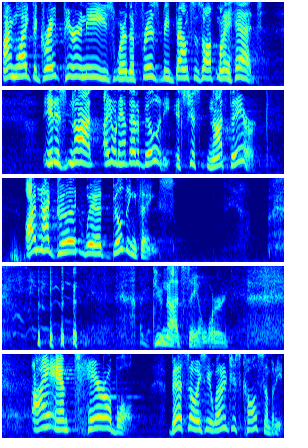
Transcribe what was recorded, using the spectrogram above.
I'm like the Great Pyrenees where the frisbee bounces off my head. It is not, I don't have that ability. It's just not there. I'm not good with building things. Do not say a word. I am terrible. Beth's always saying, why don't you just call somebody?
